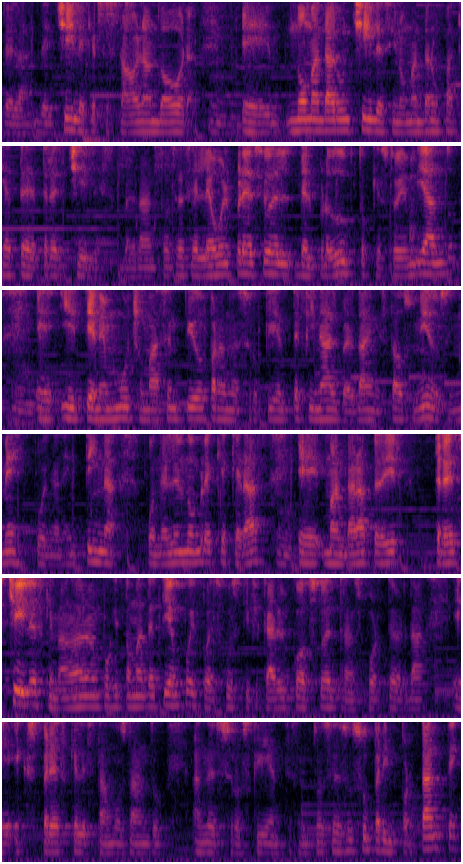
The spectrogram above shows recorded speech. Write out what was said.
de la, del chile que te estaba hablando ahora, eh, no mandar un chile, sino mandar un paquete de tres chiles, ¿verdad? Entonces elevo el precio del, del producto que estoy enviando eh, y tiene mucho más sentido para nuestro cliente final, ¿verdad? En Estados Unidos, en México, en Argentina, ponerle el nombre que quieras, mandar a pedir tres chiles que me van a dar un poquito más de tiempo y pues justificar el costo del transporte, ¿verdad? Eh, express que le estamos dando a nuestros clientes. Entonces eso es súper importante.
